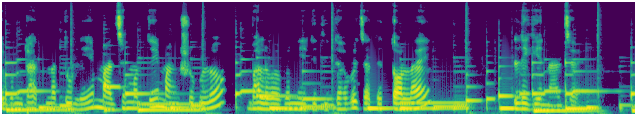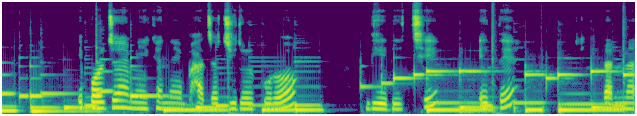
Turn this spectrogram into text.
এবং ঢাকনা তুলে মাঝে মধ্যেই মাংসগুলো ভালোভাবে নেড়ে দিতে হবে যাতে তলায় লেগে না যায়। এ পর্যায়ে আমি এখানে ভাজা জিরের গুঁড়ো দিয়ে দিচ্ছি। এতে রান্না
